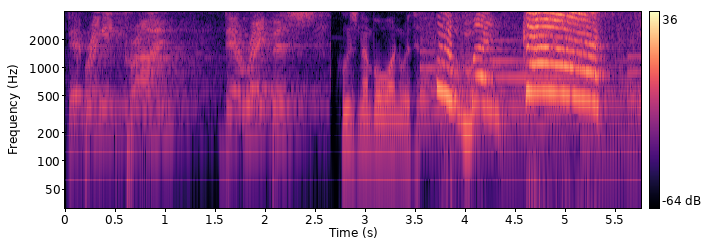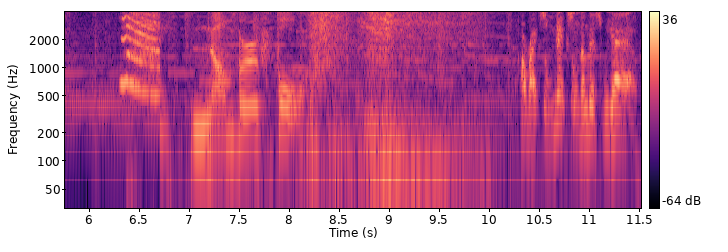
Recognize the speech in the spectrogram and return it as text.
They're bringing crime. They're rapists. Who's number one with it? Oh my god, why? Number four. All right, so next on the list we have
